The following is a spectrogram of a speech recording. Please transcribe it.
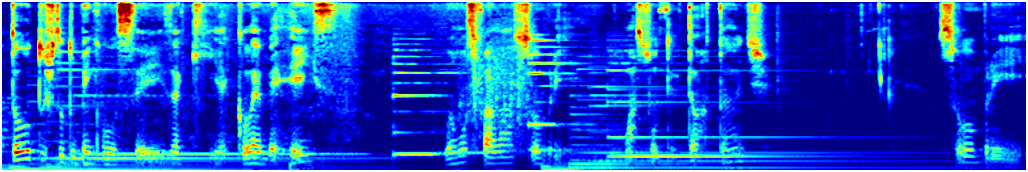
Olá a todos, tudo bem com vocês? Aqui é Kleber Reis. Vamos falar sobre um assunto importante, sobre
